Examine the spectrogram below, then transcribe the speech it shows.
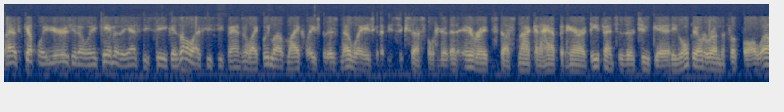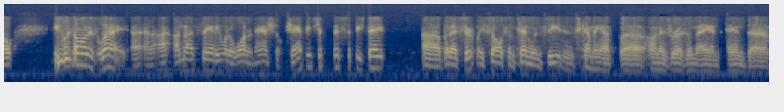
last couple of years. You know, when he came to the SEC, because all SEC fans are like, we love Mike Leach, but there's no way he's going to be successful here. That air raid stuff's not going to happen here. Our defenses are too good. He won't be able to run the football well. He was on his way, uh, and I, I'm not saying he would have won a national championship at Mississippi State. Uh, but I certainly saw some 10 win seasons coming up uh, on his resume. And, and uh,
